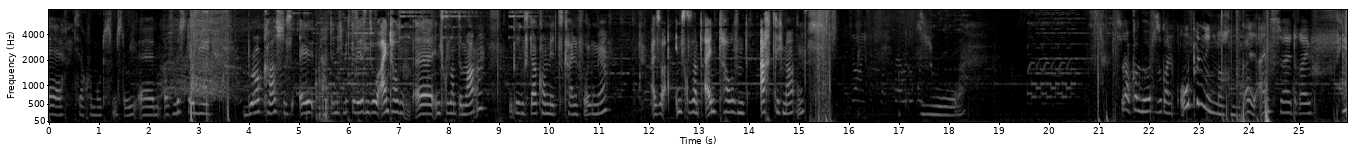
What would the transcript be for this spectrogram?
äh, ich sag schon Modus Mystery, ähm, auf Mystery Broadcast, das L hat er nicht mitgelesen, so 1000 äh, insgesamte Marken. Übrigens, da kommen jetzt keine Folgen mehr. Also insgesamt 1080 Marken. So. So, können wir heute sogar ein Opening machen. Geil. 1, 2, 3, 4.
